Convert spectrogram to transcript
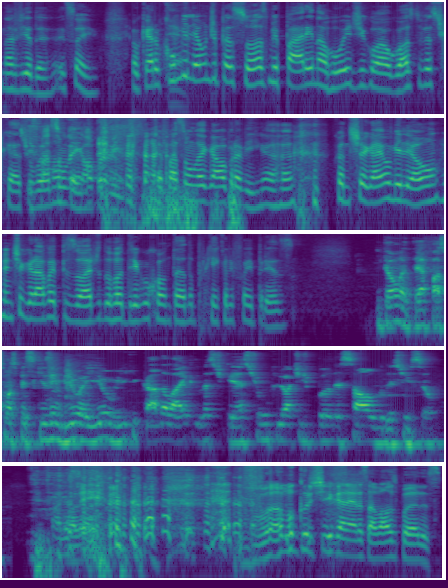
Na vida. Isso aí. Eu quero É. que um milhão de pessoas me parem na rua e digam, ó, eu gosto do Vestcast. E Eu vou faça um legal pra mim. Eu faço um legal pra mim. Quando chegar em um milhão, a gente grava o episódio do Rodrigo contando por que, que ele foi preso. Então, até faço umas pesquisas em bio aí, eu vi que cada like do Vestcast um filhote de panda é salvo da extinção. Olha, Olha. Vamos curtir, galera, salvar os panos.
